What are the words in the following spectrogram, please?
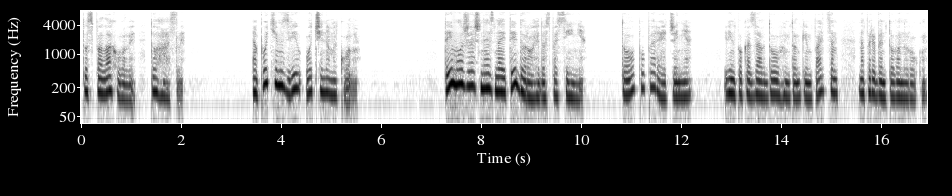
то спалахували, то гасли, а потім звів очі на Миколу. Ти можеш не знайти дороги до спасіння, то попередження, він показав довгим тонким пальцем на перебинтовану руку.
